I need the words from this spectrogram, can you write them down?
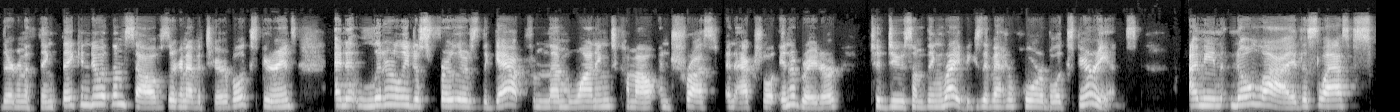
They're going to think they can do it themselves. They're going to have a terrible experience. And it literally just furthers the gap from them wanting to come out and trust an actual integrator to do something right because they've had a horrible experience. I mean, no lie, this last,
